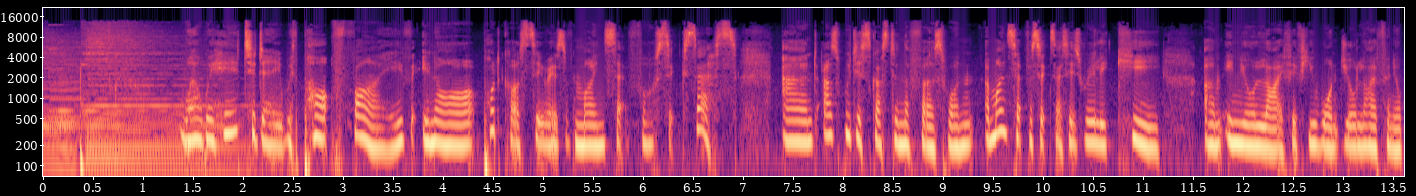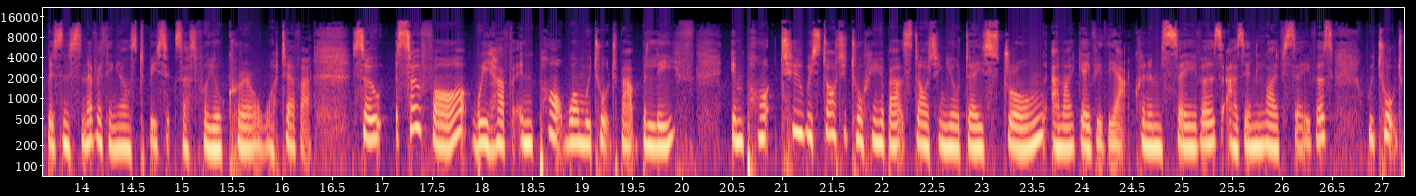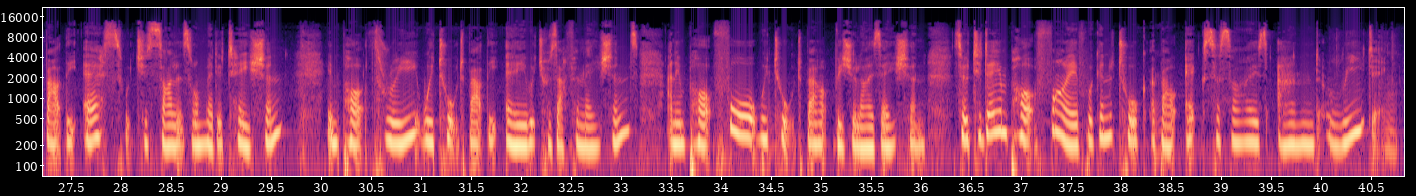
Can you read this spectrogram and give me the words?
Well, we're here today with part five in our podcast series of Mindset for Success. And as we discussed in the first one, a mindset for success is really key um, in your life if you want your life and your business and everything else to be successful, your career or whatever. So, so far, we have in part one, we talked about belief. In part two, we started talking about starting your day strong, and I gave you the acronym SAVERS, as in lifesavers. We talked about the S, which is silence or meditation. In part three, we talked about the A, which was affirmations. And in part four, we talked about visualization. So, today in part five, we're going to talk about exercise and reading.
